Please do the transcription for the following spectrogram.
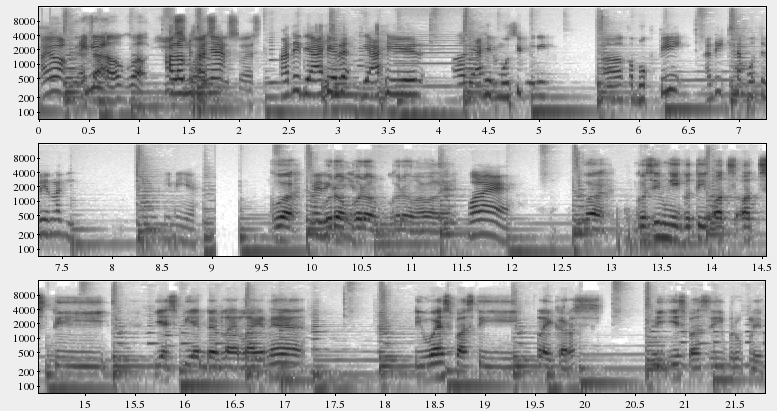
ayo Nggak ini kalau West, misalnya- East, West. nanti di akhir di akhir eh, di akhir musim ini eh, kebukti nanti kita puterin lagi ininya Gua, gua dong, gua dong, gua dong awalnya. boleh Gua, gua sih mengikuti odds-odds di E ESPN dan lain-lainnya. Di West pasti Lakers, di East pasti Brooklyn.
